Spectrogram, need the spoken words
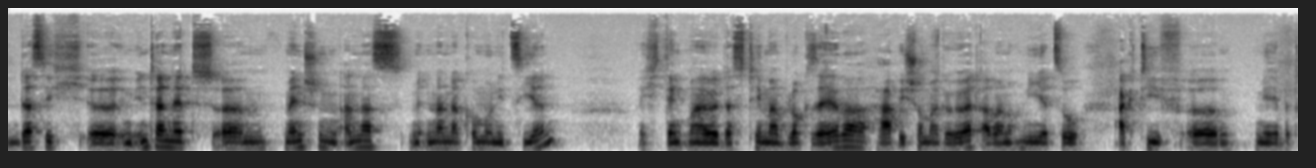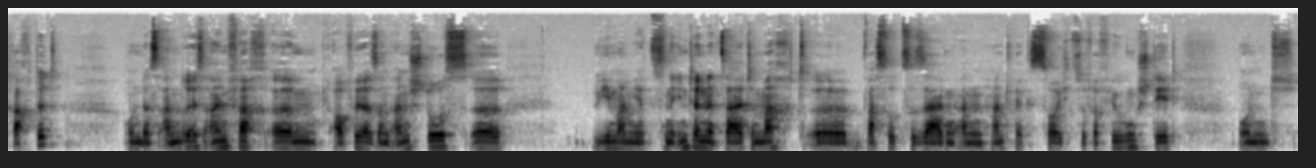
dass sich äh, im Internet ähm, Menschen anders miteinander kommunizieren. Ich denke mal, das Thema Blog selber habe ich schon mal gehört, aber noch nie jetzt so aktiv äh, mir betrachtet. Und das andere ist einfach ähm, auch wieder so ein Anstoß, äh, wie man jetzt eine Internetseite macht, äh, was sozusagen an Handwerkszeug zur Verfügung steht. Und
